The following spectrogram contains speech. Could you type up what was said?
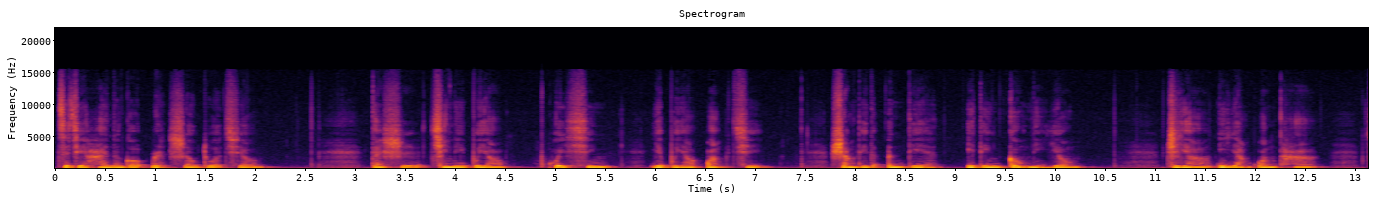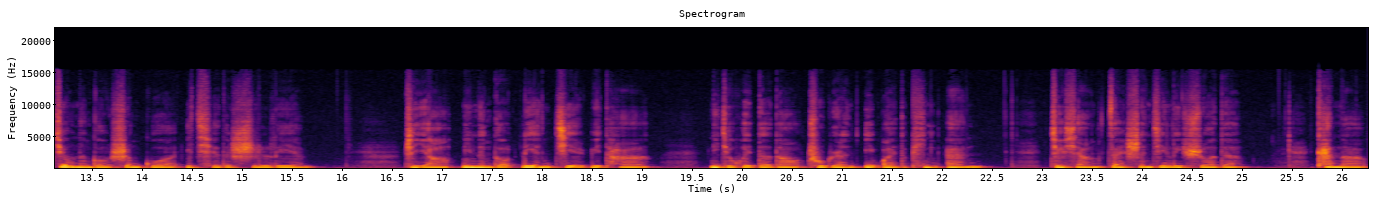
自己还能够忍受多久。但是，请你不要灰心，也不要忘记，上帝的恩典一定够你用。只要你仰望他，就能够胜过一切的试炼。只要你能够连结于他，你就会得到出人意外的平安。就像在圣经里说的：“看哪，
